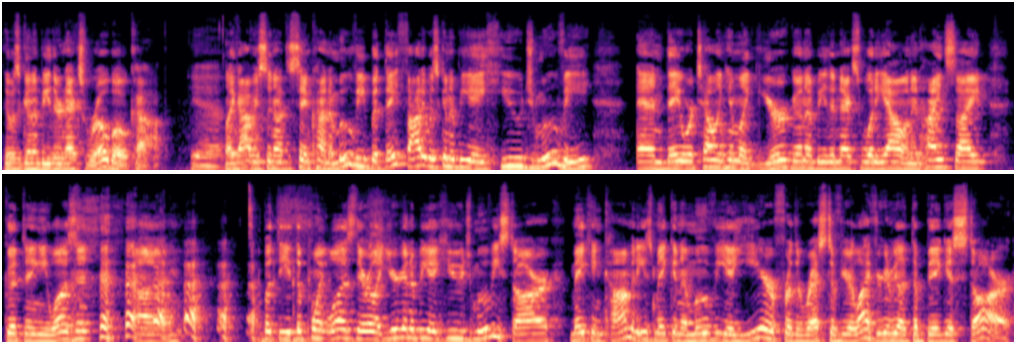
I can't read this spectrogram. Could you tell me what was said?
that was going to be their next RoboCop. Yeah. Like obviously not the same kind of movie, but they thought it was going to be a huge movie and they were telling him like you're going to be the next Woody Allen. In hindsight, good thing he wasn't. um, but the the point was they were like you're going to be a huge movie star making comedies, making a movie a year for the rest of your life. You're going to be like the biggest star.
